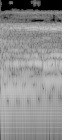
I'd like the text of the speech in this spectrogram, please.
Lord.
